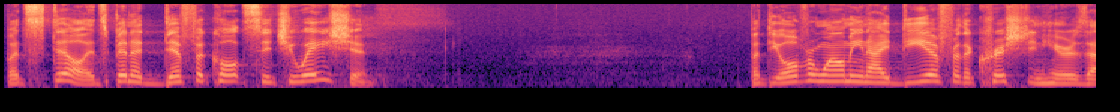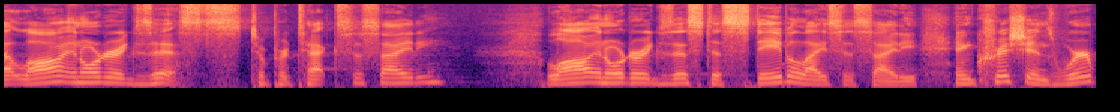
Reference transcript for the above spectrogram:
but still, it's been a difficult situation. But the overwhelming idea for the Christian here is that law and order exists to protect society. Law and order exists to stabilize society. And Christians, we're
